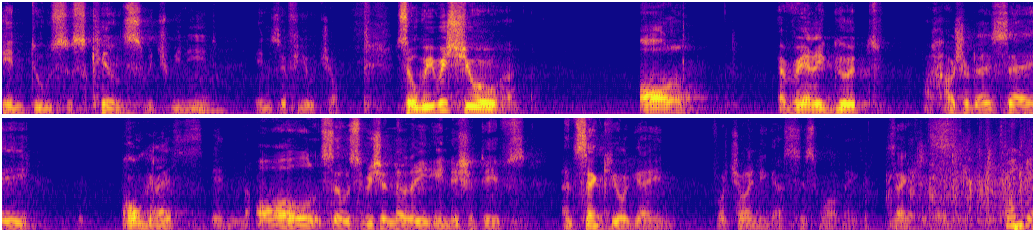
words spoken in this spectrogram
into the skills which we need in the future. So we wish you all a very good, how should I say, progress in all those visionary initiatives. And thank you again for joining us this morning. Thank you. Thank you.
